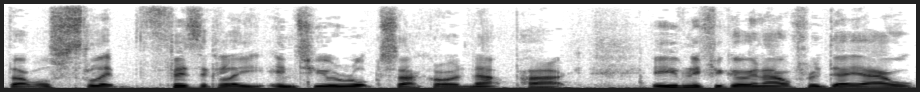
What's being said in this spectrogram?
that will slip physically into your rucksack or a knappack. Even if you're going out for a day out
